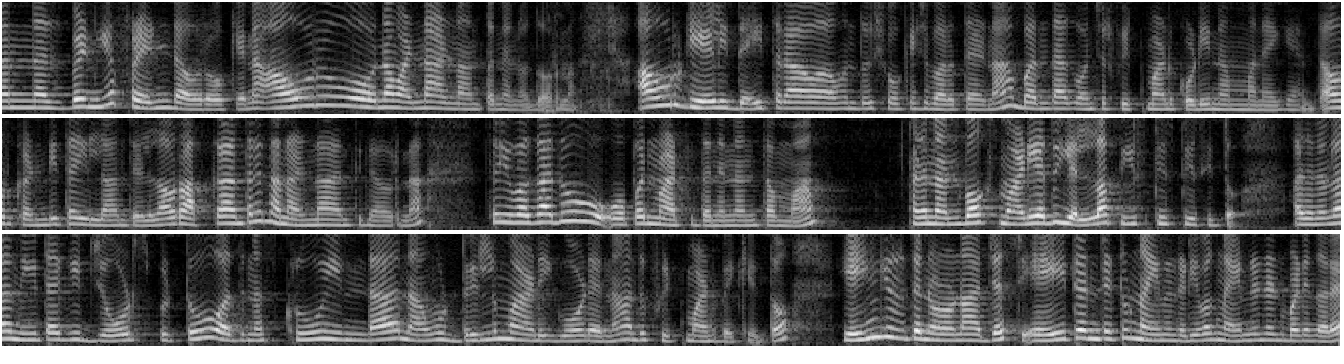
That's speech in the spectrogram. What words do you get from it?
ನನ್ನ ಹಸ್ಬೆಂಡ್ಗೆ ಫ್ರೆಂಡ್ ಅವರು ಓಕೆನಾ ಅವರು ನಾವು ಅಣ್ಣ ಅಣ್ಣ ಅಂತ ನೆನೋದು ಅವ್ರಿಗೆ ಹೇಳಿದ್ದೆ, ಈ ಥರ ಒಂದು ಶೋಕೇಶ್ ಬರುತ್ತೆ ಅಣ್ಣ. ಬಂದಾಗ ಒಂಚೂರು ಫಿಟ್ ಮಾಡಿಕೊಡಿ ನಮ್ಮ ಮನೆಗೆ ಅಂತ. ಅವ್ರು ಖಂಡಿತ ಇಲ್ಲ ಅಂತ ಹೇಳಿದ್ರು. ಅವ್ರ ಅಕ್ಕ ಅಂದರೆ ನಾನು ಅಣ್ಣ ಅಂತೀನಿ ಅವ್ರನ್ನ. ಸೊ ಇವಾಗ ಅದು ಓಪನ್ ಮಾಡ್ತಿದ್ದಾನೆ ನನ್ನ ತಮ್ಮ. ಅದನ್ನು ಅನ್ಬಾಕ್ಸ್ ಮಾಡಿ ಅದು ಎಲ್ಲ ಪೀಸ್ ಪೀಸ್ ಪೀಸ್ ಇತ್ತು. ಅದನ್ನೆಲ್ಲ ನೀಟಾಗಿ ಜೋಡಿಸ್ಬಿಟ್ಟು ಅದನ್ನು ಸ್ಕ್ರೂಯಿಂದ ನಾವು ಡ್ರಿಲ್ ಮಾಡಿ ಗೋಡೆನ ಅದು ಫಿಟ್ ಮಾಡಬೇಕಿತ್ತು. ಹೆಂಗಿರುತ್ತೆ ನೋಡೋಣ just eight hundred to nine hundred ಇವಾಗ ನೈನ್ ಹಂಡ್ರೆಡ್ ಮಾಡಿದ್ದಾರೆ.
